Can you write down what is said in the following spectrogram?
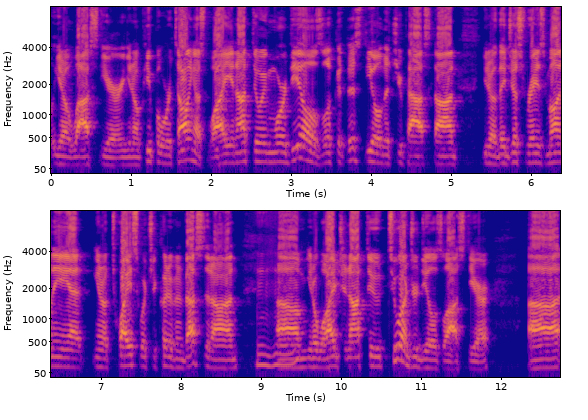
you know, last year, you know, people were telling us, "Why are you not doing more deals? Look at this deal that you passed on." You know, they just raised money at you know twice what you could have invested on. Mm-hmm. Um, you know, why did you not do 200 deals last year? Uh,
